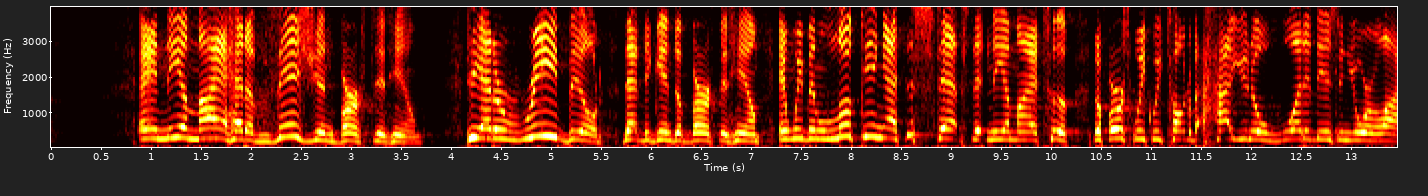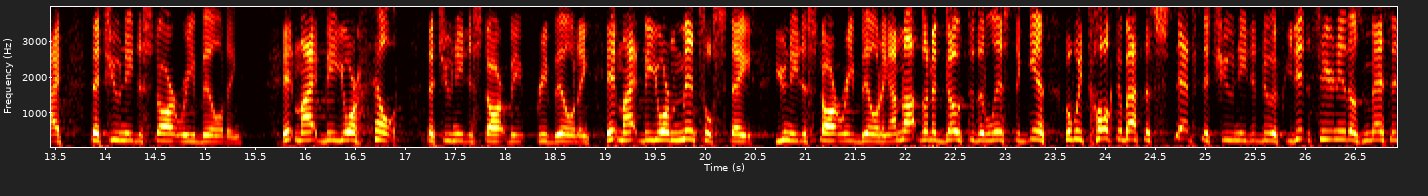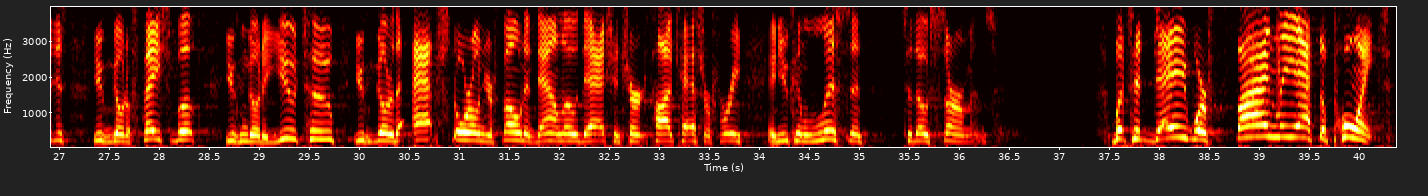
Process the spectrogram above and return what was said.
And Nehemiah had a vision birthed in him. He had a rebuild that began to birth in him. And we've been looking at the steps that Nehemiah took. The first week we talked about how you know what it is in your life that you need to start rebuilding. It might be your health that you need to start rebuilding. It might be your mental state you need to start rebuilding. I'm not going to go through the list again, but we talked about the steps that you need to do. If you didn't see any of those messages, you can go to Facebook, you can go to YouTube, you can go to the App Store on your phone and download the Action Church podcast for free, and you can listen to those sermons. But today we're finally at the point,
